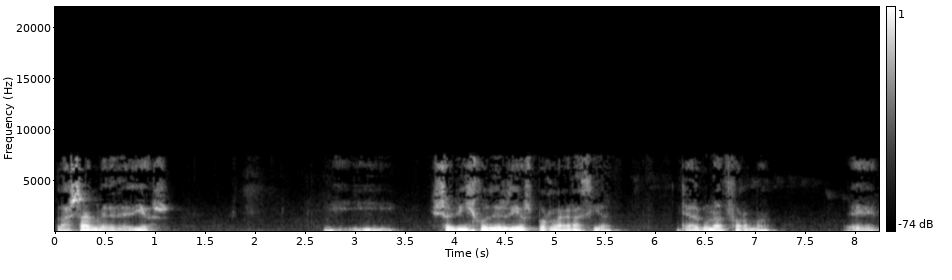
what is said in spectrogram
la sangre de Dios. Y ser hijo de Dios por la gracia, de alguna forma, eh,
